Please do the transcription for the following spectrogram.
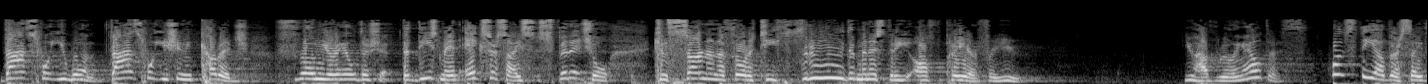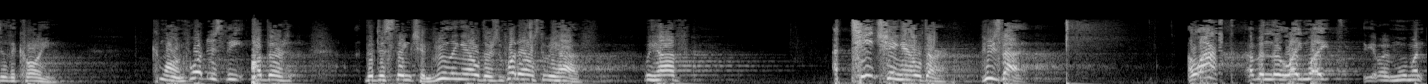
That's what you want. That's what you should encourage from your eldership. That these men exercise spiritual concern and authority through the ministry of prayer for you. You have ruling elders. What's the other side of the coin? Come on, what is the other, the distinction? Ruling elders, what else do we have? We have a teaching elder. Who's that? I laughed. I'm in the limelight. A moment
